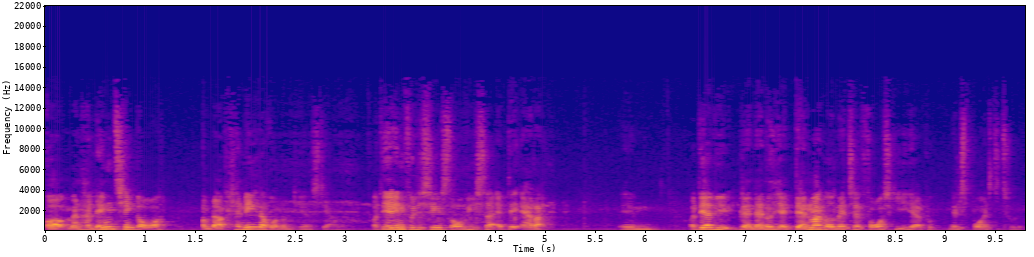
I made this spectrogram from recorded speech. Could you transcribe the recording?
Og man har længe tænkt over, om der er planeter rundt om de her stjerner. Og det har inden for de seneste år vist sig, at det er der. Øhm, og det har vi blandt andet her i Danmark været med til at forske i her på Niels Bohr Instituttet.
